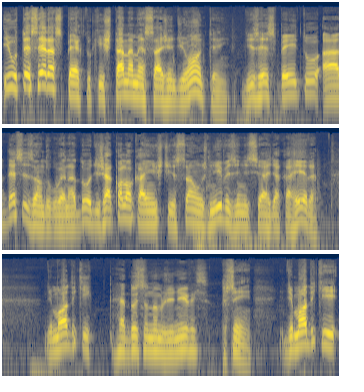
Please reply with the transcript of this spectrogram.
E o terceiro aspecto que está na mensagem de ontem diz respeito à decisão do governador de já colocar em extinção os níveis iniciais da carreira, de modo que. Reduz o número de níveis? Sim. De modo que,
